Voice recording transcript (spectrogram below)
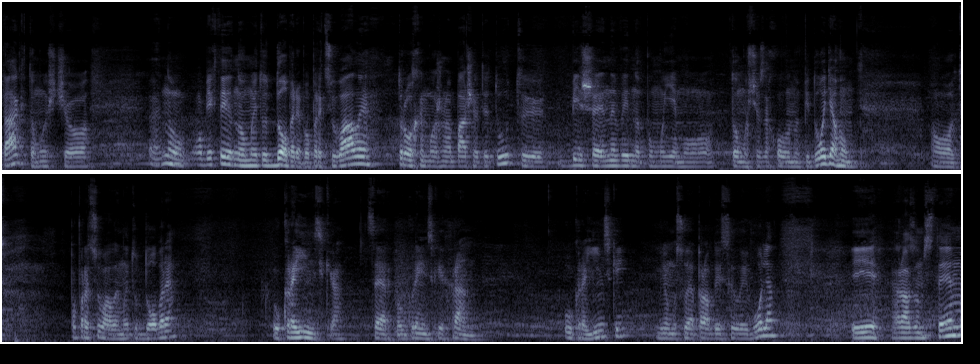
Так, тому що е, ну, об'єктивно ми тут добре попрацювали. Трохи можна бачити тут. е, Більше не видно по моєму тому, що заховано під одягом. От. Попрацювали ми тут добре. Українська церква, український храм український, в ньому своя правда і сила і воля. І разом з тим,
